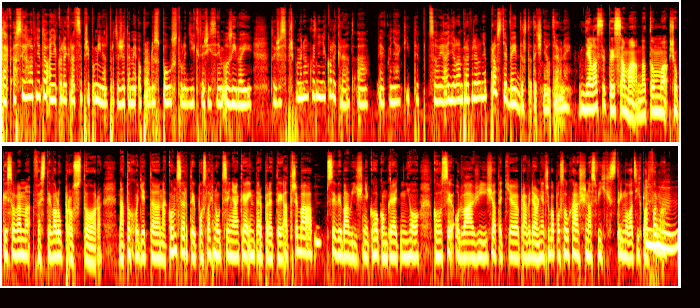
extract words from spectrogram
Tak asi hlavně to a několikrát se připomínat, protože tam je opravdu spoustu lidí, kteří se jim ozývají. Takže se připomínat klidně několikrát a jako nějaký typ, co já dělám pravidelně, prostě být dostatečně otravný. Měla si ty sama na tom showcaseovém festivalu prostor, na to chodit eh, na koncerty, poslechnout si nějaké interprety a třeba hmm. si vybavíš někoho konkrétního, koho si odvážíš a teď eh, pravidelně třeba posloucháš na svých streamovacích platformách. Mm-hmm.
